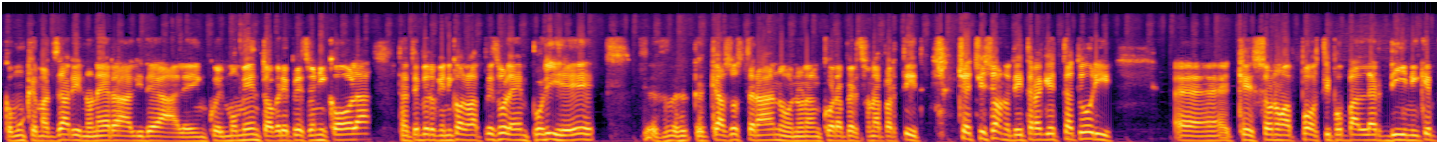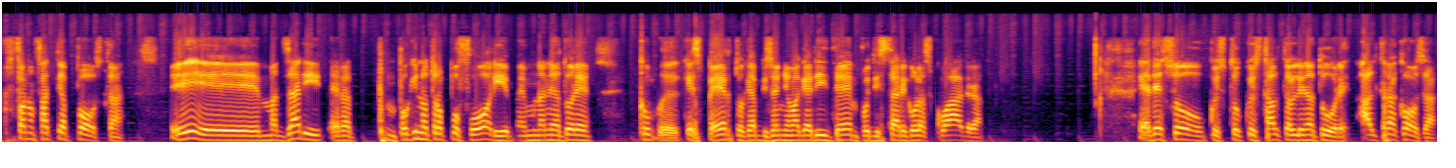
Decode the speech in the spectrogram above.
comunque Mazzari non era l'ideale. In quel momento avrei preso Nicola, tant'è vero che Nicola l'ha preso l'Empoli e eh, caso strano non ha ancora perso una partita. Cioè ci sono dei traghettatori eh, che sono apposta, tipo Ballardini, che fanno fatti apposta. E Mazzari era un pochino troppo fuori, è un allenatore eh, esperto, che ha bisogno magari di tempo, di stare con la squadra. e adesso questo, quest'altro allenatore. Altra cosa,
